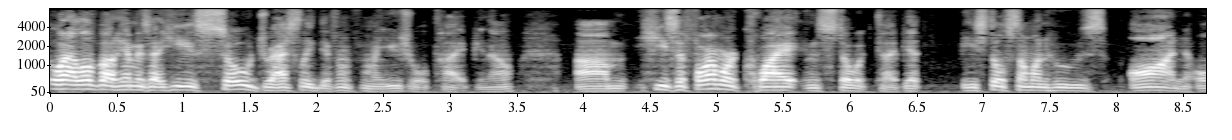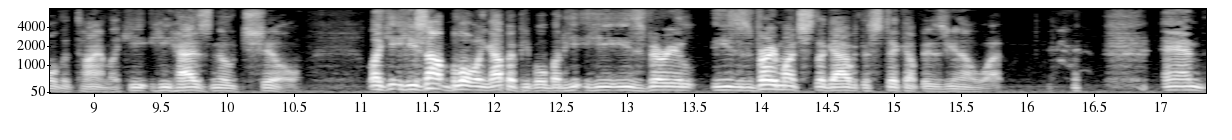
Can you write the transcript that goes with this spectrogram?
what I love about him is that he is so drastically different from my usual type. You know, Um, he's a far more quiet and stoic type, yet he's still someone who's on all the time. Like he he has no chill. Like he's not blowing up at people, but he, he's very he's very much the guy with the stick up is you know what. and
